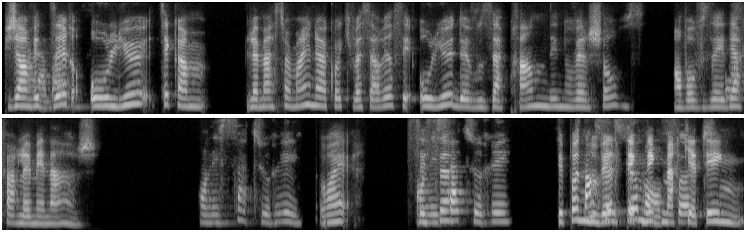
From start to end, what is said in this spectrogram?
Puis j'ai envie de dire, au lieu, tu sais, comme le mastermind, là, à quoi qui va servir, c'est au lieu de vous apprendre des nouvelles choses, on va vous aider à faire le ménage. On est saturé. Ouais, c'est On est saturé. C'est pas une nouvelle technique marketing.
